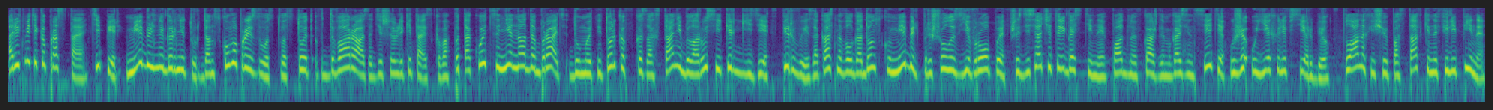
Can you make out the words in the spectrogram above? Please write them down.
Арифметика простая. Теперь мебельный гарнитур донского производства стоит в два раза дешевле китайского. По такой цене надо брать, думают не только в Казахстане, Беларуси и Киргизии. Впервые заказ на волгодонскую мебель пришел из Европы. 64 гостиные, по одной в каждый магазин сети, уже уехали в Сербию. В планах еще и поставки на Филиппины.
